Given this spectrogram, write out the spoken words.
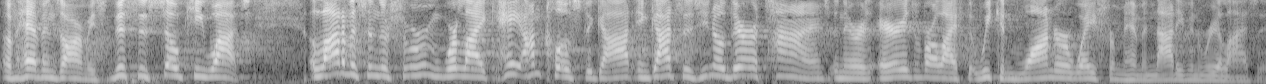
of heaven's armies. This is so key. Watch. A lot of us in this room, we're like, hey, I'm close to God. And God says, you know, there are times and there are areas of our life that we can wander away from Him and not even realize it.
